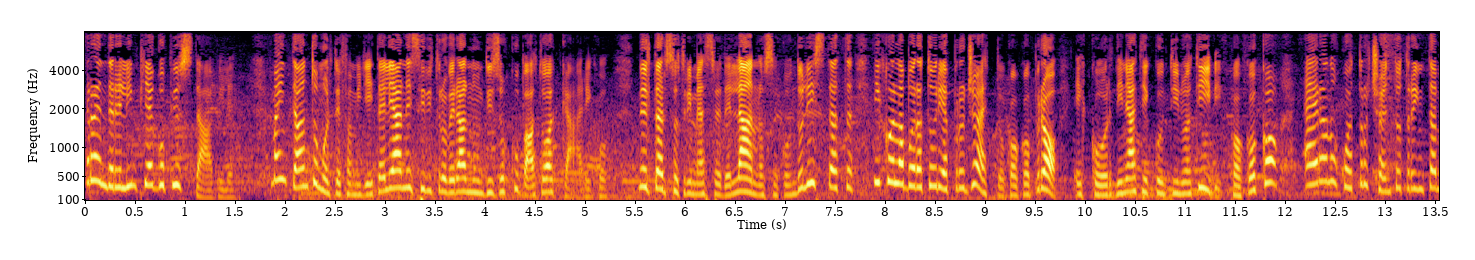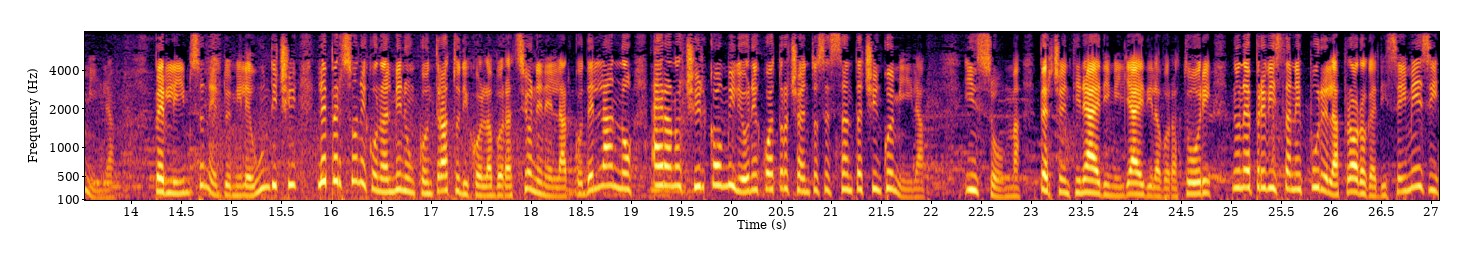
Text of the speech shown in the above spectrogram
rendere l'impiego più stabile. Ma intanto molte famiglie italiane si ritroveranno un disoccupato a carico. Nel terzo trimestre dell'anno, secondo l'Istat, i collaboratori a progetto Coco Pro e coordinati e continuativi Coco Co erano 430.000. Per l'Inps nel 2011 le persone con almeno un contratto di collaborazione nell'arco dell'anno erano circa 1.465.000. Insomma, per centinaia di migliaia di lavoratori non è prevista neppure la proroga di sei mesi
